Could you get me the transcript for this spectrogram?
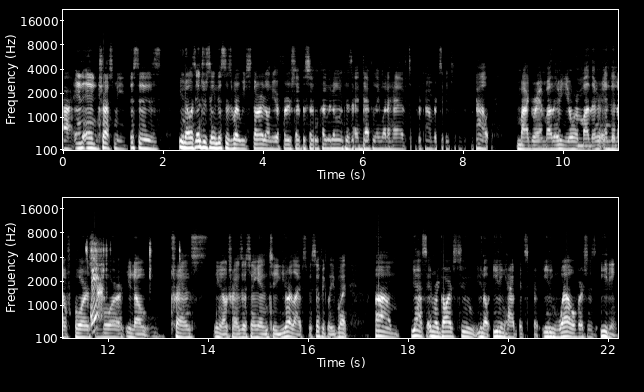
Uh, and and trust me this is you know it's interesting this is where we start on your first episode coming on because i definitely want to have separate conversations about my grandmother your mother and then of course more you know trans you know transitioning into your life specifically. But um yes in regards to you know eating habits or eating well versus eating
